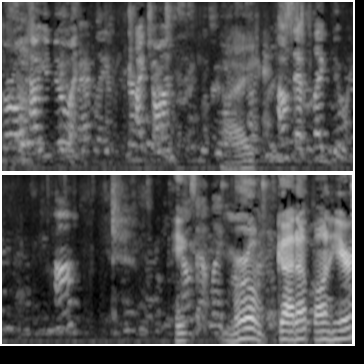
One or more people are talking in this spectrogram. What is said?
Merle, how you doing? Hi, John. Hi. How's that leg doing? Huh? He How's that leg? Merle got up on here.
